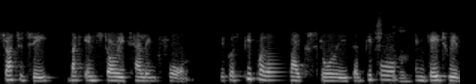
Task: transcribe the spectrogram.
strategy, but in storytelling form, because people like stories and people Sure. engage with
